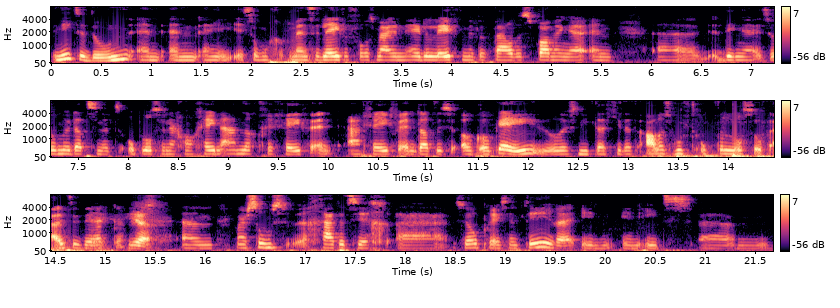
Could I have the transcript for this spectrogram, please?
niet te doen. En, en, en sommige mensen leven volgens mij hun hele leven met bepaalde spanningen en uh, dingen zonder dat ze het oplossen en er gewoon geen aandacht gegeven en, aan geven. En dat is ook oké. Okay. Ik wil dus niet dat je dat alles hoeft op te lossen of uit te werken. Ja. Um, maar soms gaat het zich uh, zo presenteren in, in iets. Um,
